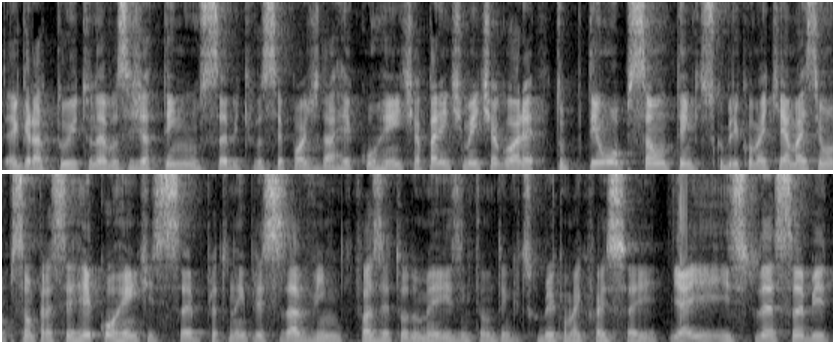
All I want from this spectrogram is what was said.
é gratuito, né? Você já tem um sub que você pode dar recorrente. Aparentemente agora tu tem uma opção, tem que descobrir como é que é, mas tem uma opção para ser recorrente esse sub, pra tu nem precisar vir fazer todo mês, então tem que descobrir como é que faz isso aí. E aí, e se tu der sub,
